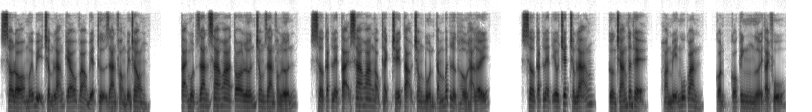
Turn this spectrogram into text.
sau đó mới bị trầm lãng kéo vào biệt thự gian phòng bên trong. Tại một gian xa hoa to lớn trong gian phòng lớn, sở cắt Lệ tại xa hoa ngọc thạch chế tạo trong buồn tắm bất lực hầu hạ lấy. Sở cắt Lệ yêu chết trầm lãng, cường tráng thân thể, hoàn mỹ ngũ quan, còn có kinh người tài phú.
